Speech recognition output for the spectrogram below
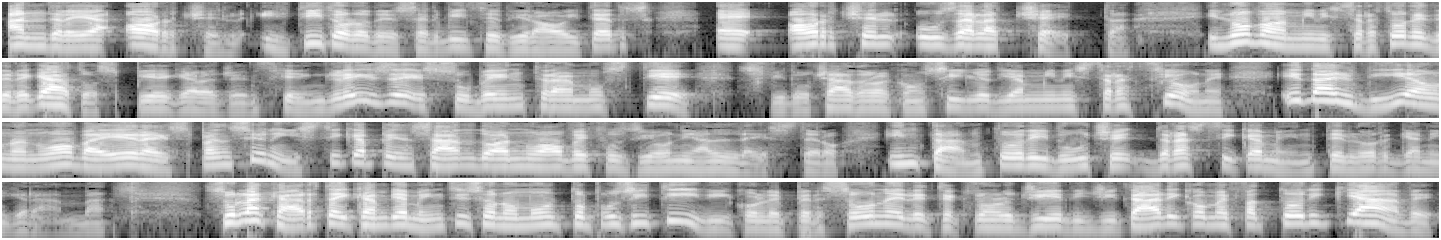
Andrea Orcel. Il titolo del servizio di Reuters è Orcel usa l'accetta. Il nuovo amministratore delegato, spiega l'agenzia inglese, subentra Mustier, sfiduciato dal consiglio di amministrazione, e dà il via a una nuova era espansionistica pensando a nuove fusioni all'estero. Intanto riduce drasticamente l'organigramma. Sulla carta i cambiamenti sono molto positivi, con le persone e le tecnologie digitali come fattori chiave,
